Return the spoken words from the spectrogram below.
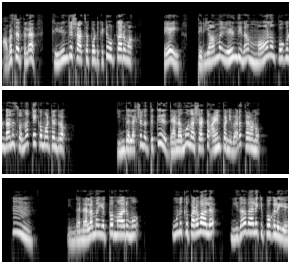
அவசரத்துல கிழிஞ்ச ஷார்ட்ஸ போட்டுக்கிட்டு உட்காருவான். டேய் தெரியாம எழுந்தினா மானம் போகுண்டான்னு சொன்னா கேட்க மாட்டேன்றான். இந்த லட்சணத்துக்கு தினமும் நான் ஷர்ட்டை அயன் பண்ணி வேற தரணும். ஹம் இந்த நிலைமை எப்ப மாறுமோ? உனக்கு பரவாயில்ல நீதான் வேலைக்கு போகலையே.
